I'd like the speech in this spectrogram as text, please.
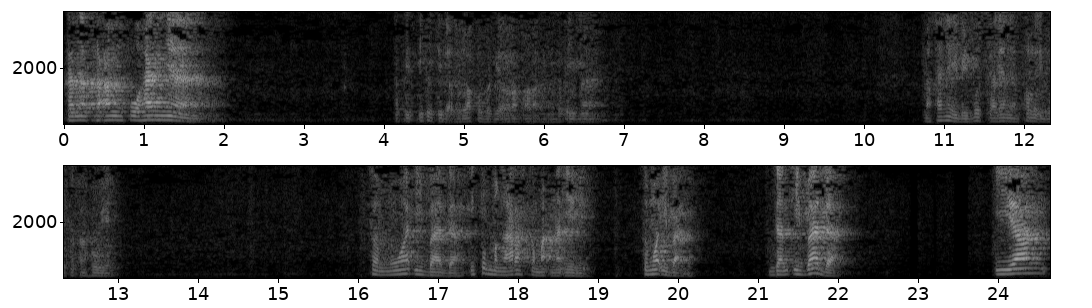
Karena keangkuhannya. Tapi itu tidak berlaku bagi orang-orang yang beriman. Makanya ibu-ibu sekalian yang perlu ibu ketahui. Semua ibadah itu mengarah ke makna ini. Semua ibadah. Dan ibadah yang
